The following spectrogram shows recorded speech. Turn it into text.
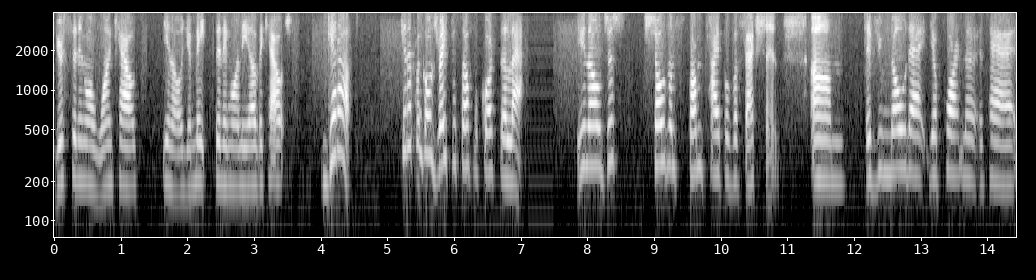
you're sitting on one couch, you know, your mate's sitting on the other couch, get up get up and go drape yourself across their lap. You know, just show them some type of affection. Um, if you know that your partner has had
